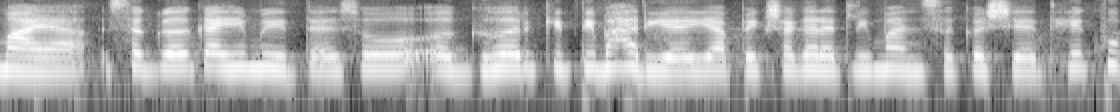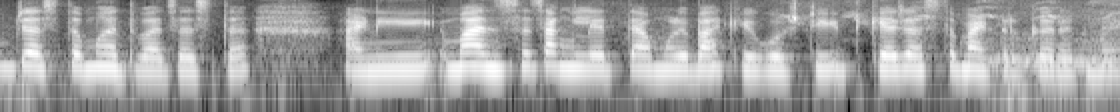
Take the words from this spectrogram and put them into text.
माया सगळं काही मिळतं आहे सो घर किती भारी आहे यापेक्षा घरातली माणसं कशी आहेत हे खूप जास्त महत्त्वाचं असतं. आणि माणसं चांगली आहेत त्यामुळे बाकी गोष्टी इतक्या जास्त मॅटर करत नाही.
